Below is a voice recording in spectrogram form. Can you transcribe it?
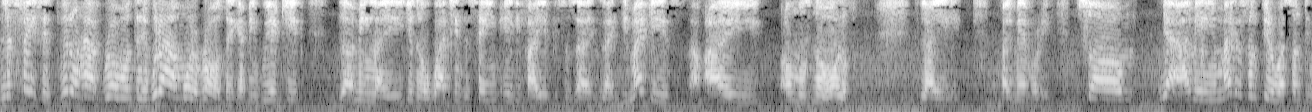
let's face it, we don't have robot, we don't have more Robotech. I mean, we keep, I mean, like, you know, watching the same 85 episodes. I, like, in my case, I almost know all of them, like, by memory. So, yeah, I mean, Microsoft Frontier was something,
